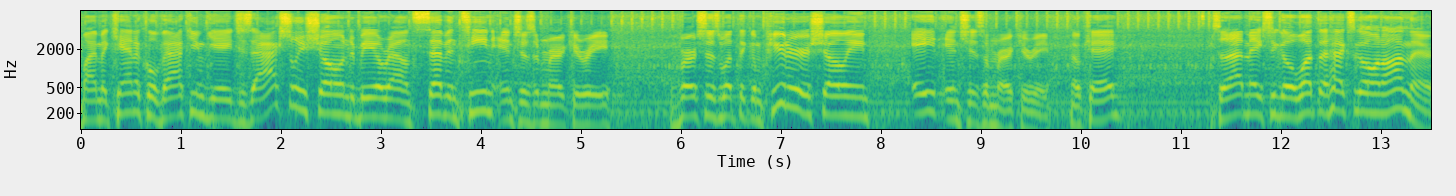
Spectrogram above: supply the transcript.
my mechanical vacuum gauge is actually shown to be around 17 inches of mercury versus what the computer is showing 8 inches of mercury. Okay? So that makes you go, what the heck's going on there?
